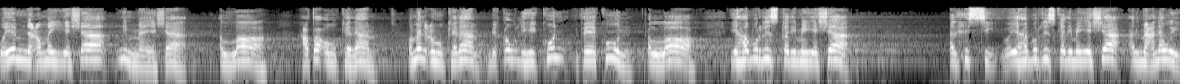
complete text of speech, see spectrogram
ويمنع من يشاء مما يشاء. الله. عطاؤه كلام. ومنعه كلام بقوله كن فيكون. الله يهب الرزق لمن يشاء الحسي ويهب الرزق لمن يشاء المعنوي.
